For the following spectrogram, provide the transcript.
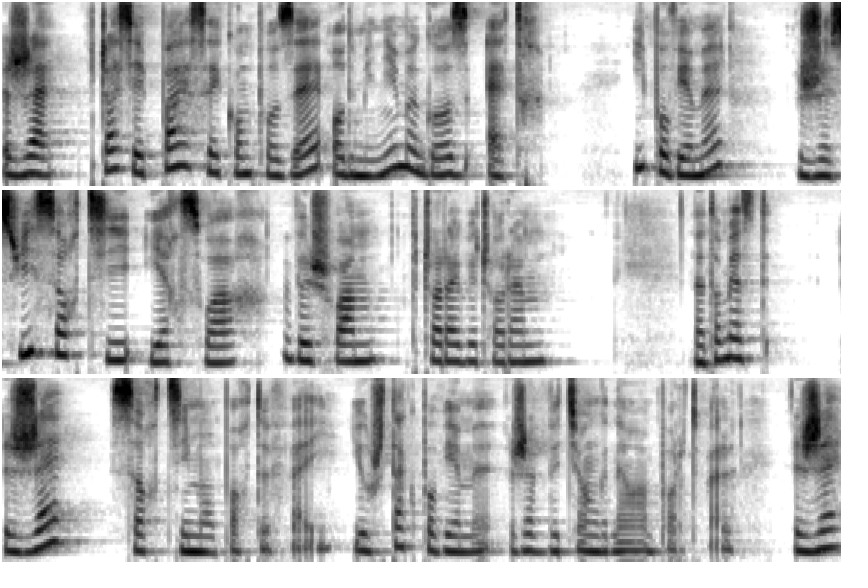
że w czasie passé composé odmienimy go z être i powiemy Je suis sorti hier soir. Wyszłam wczoraj wieczorem. Natomiast że sorti mon portefeuille. Już tak powiemy, że wyciągnęłam portfel. Że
